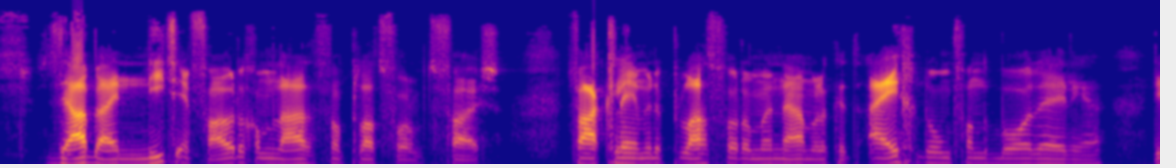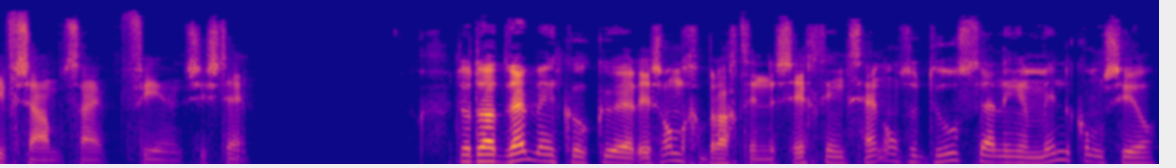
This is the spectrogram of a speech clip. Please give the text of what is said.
Het is daarbij niet eenvoudig om later van platform te vuizen. Vaak claimen de platformen namelijk het eigendom van de beoordelingen die verzameld zijn via hun systeem. Doordat webwinkelkeur is ondergebracht in de stichting zijn onze doelstellingen minder commercieel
